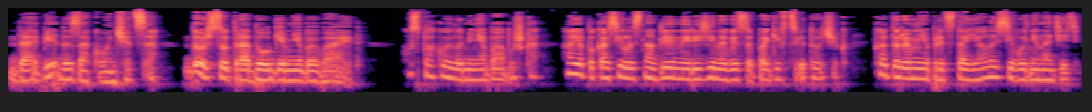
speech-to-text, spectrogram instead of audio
До обеда закончится. Дождь с утра долгим не бывает. Успокоила меня бабушка, а я покосилась на длинные резиновые сапоги в цветочек, которые мне предстояло сегодня надеть.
